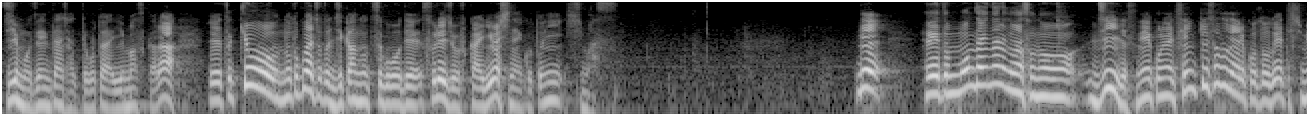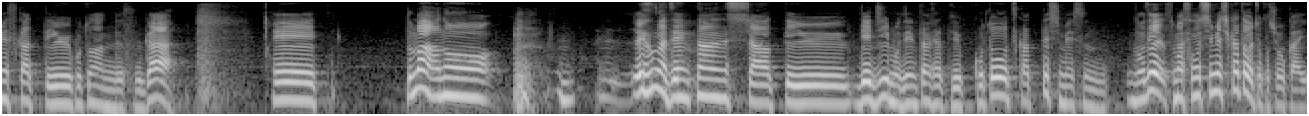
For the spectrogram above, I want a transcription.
G も全単者ってことは言えますから、えー、と今日のところはちょっと時間の都合でそれ以上深入りはしないことにします。で、えー、と問題になるのはその G ですねこれが線形写像であることをどうやって示すかっていうことなんですが、えー、とまああの F が全単者っていうで G も全単者ということを使って示すので、まあ、その示し方をちょっと紹介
